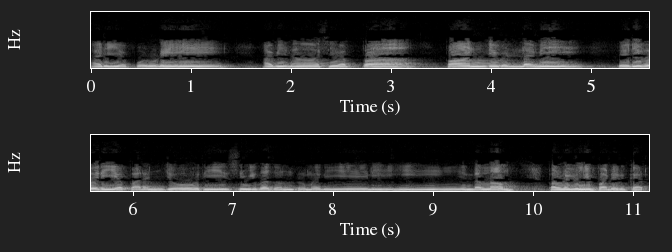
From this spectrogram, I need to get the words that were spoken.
அரிய பொருளே. அவிநாசி அப்பா பாண்டி வெள்ளமே பெரிவரிய பரஞ்சோதி செய்வதொன்று மறியேனி என்றெல்லாம் பலனைகளையும் பாடியிருக்கார்.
